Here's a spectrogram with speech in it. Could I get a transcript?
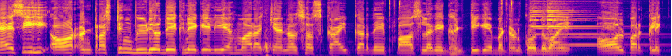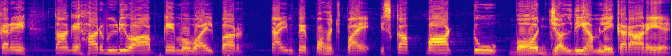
ऐसी ही और इंटरेस्टिंग वीडियो देखने के लिए हमारा चैनल सब्सक्राइब कर दें। पास लगे घंटी के बटन को दबाएँ ऑल पर क्लिक करें, ताकि हर वीडियो आपके मोबाइल पर टाइम पे पहुँच पाए। इसका पार्ट टू बहुत जल्दी हम लेकर आ रहे हैं।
